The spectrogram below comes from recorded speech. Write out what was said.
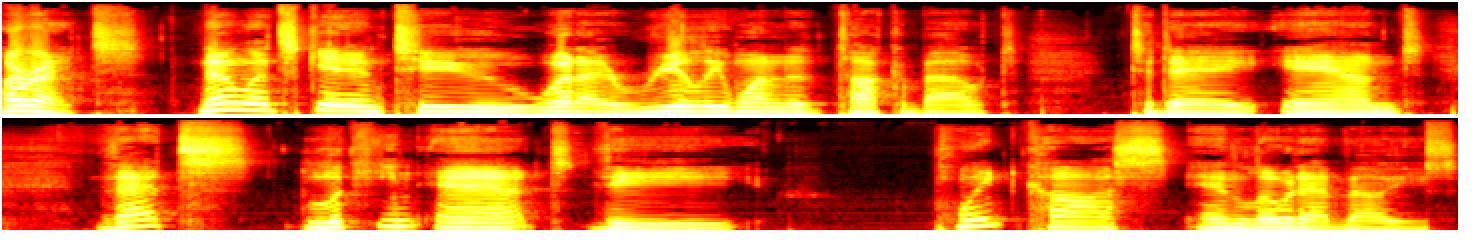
Alright, now let's get into what I really wanted to talk about today, and that's looking at the point costs and loadout values.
